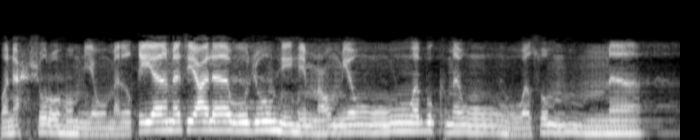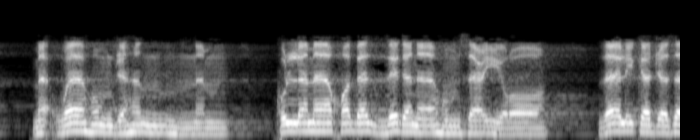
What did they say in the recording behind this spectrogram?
ونحشرهم يوم القيامة على وجوههم عميا وبكما وصما. مأواهم جهنم. كلما خبت زدناهم سعيرا. ذلك جزاؤهم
